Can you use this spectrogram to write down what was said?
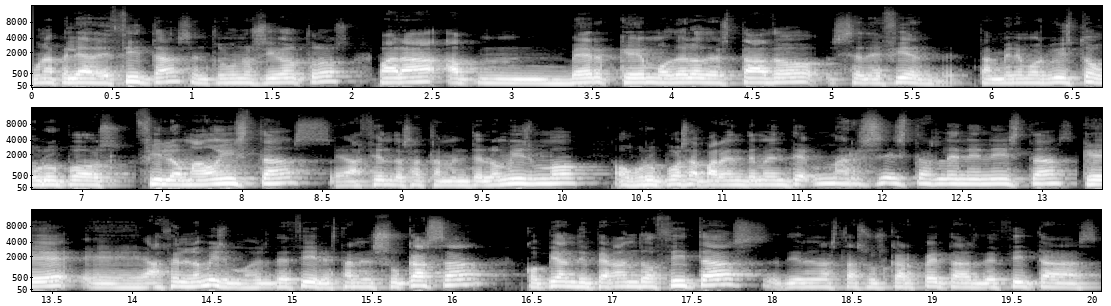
una pelea de citas entre unos y otros para mm, ver qué modelo de Estado se defiende. También hemos visto grupos filomaoístas eh, haciendo exactamente lo mismo o grupos aparentemente marxistas, leninistas que eh, hacen lo mismo, es decir, están en su casa copiando y pegando citas, tienen hasta sus carpetas de citas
